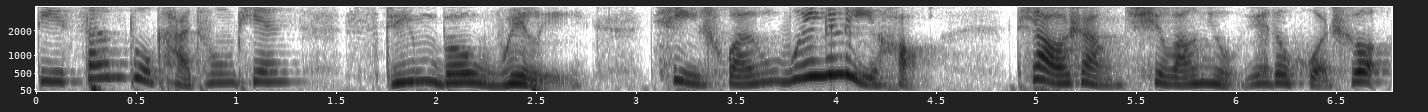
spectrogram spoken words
第三部卡通片《Steamboat Willie》汽船威利号，跳上去往纽约的火车，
